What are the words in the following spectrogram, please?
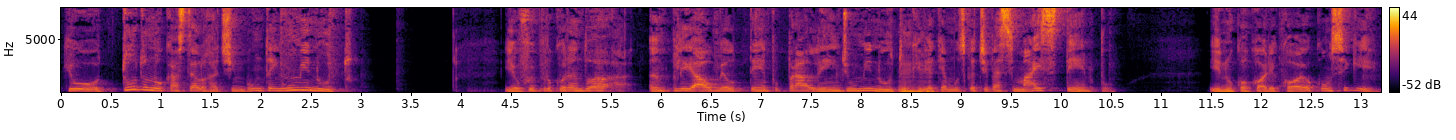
que o Tudo no Castelo Ratimbum tem um minuto. E eu fui procurando a, a ampliar o meu tempo para além de um minuto. Uhum. Eu queria que a música tivesse mais tempo. E no Cocoricó eu consegui.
